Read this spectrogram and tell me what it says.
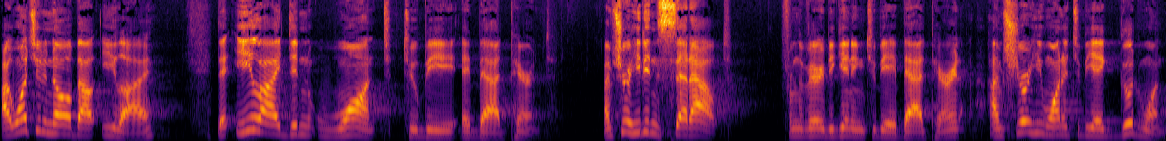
I want you to know about Eli that Eli didn't want to be a bad parent. I'm sure he didn't set out from the very beginning to be a bad parent. I'm sure he wanted to be a good one.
